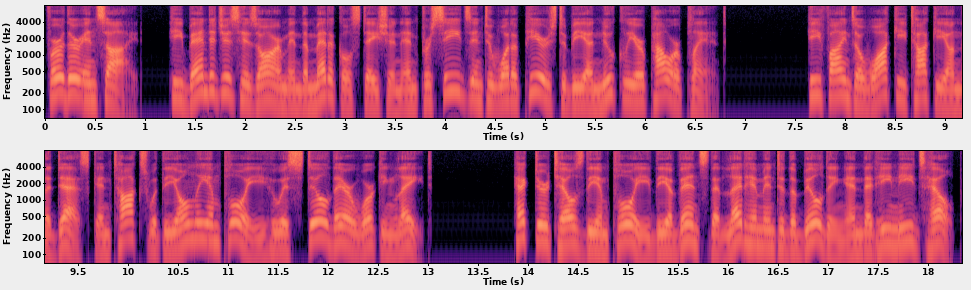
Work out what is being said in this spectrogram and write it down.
Further inside, he bandages his arm in the medical station and proceeds into what appears to be a nuclear power plant. He finds a walkie-talkie on the desk and talks with the only employee who is still there working late. Hector tells the employee the events that led him into the building and that he needs help.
